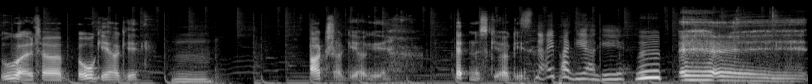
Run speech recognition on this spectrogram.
Uh, Alter. Oh, GHG. Mhm. Archer GHG. Katniss GHG. Sniper GAG. Äh,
